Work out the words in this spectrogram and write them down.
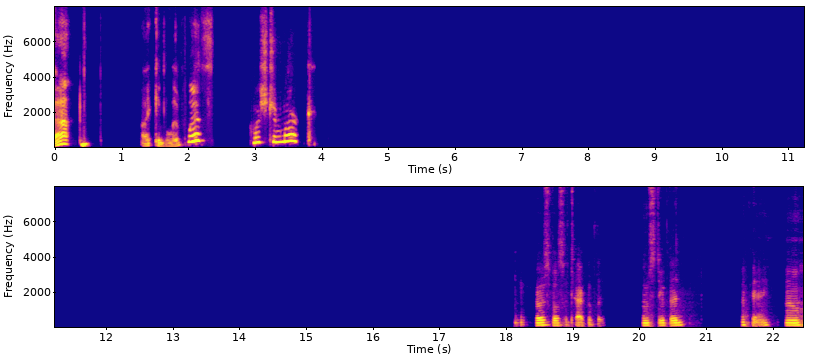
That I can live with? Question mark. I was supposed to attack with it. I'm stupid. Okay. No.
